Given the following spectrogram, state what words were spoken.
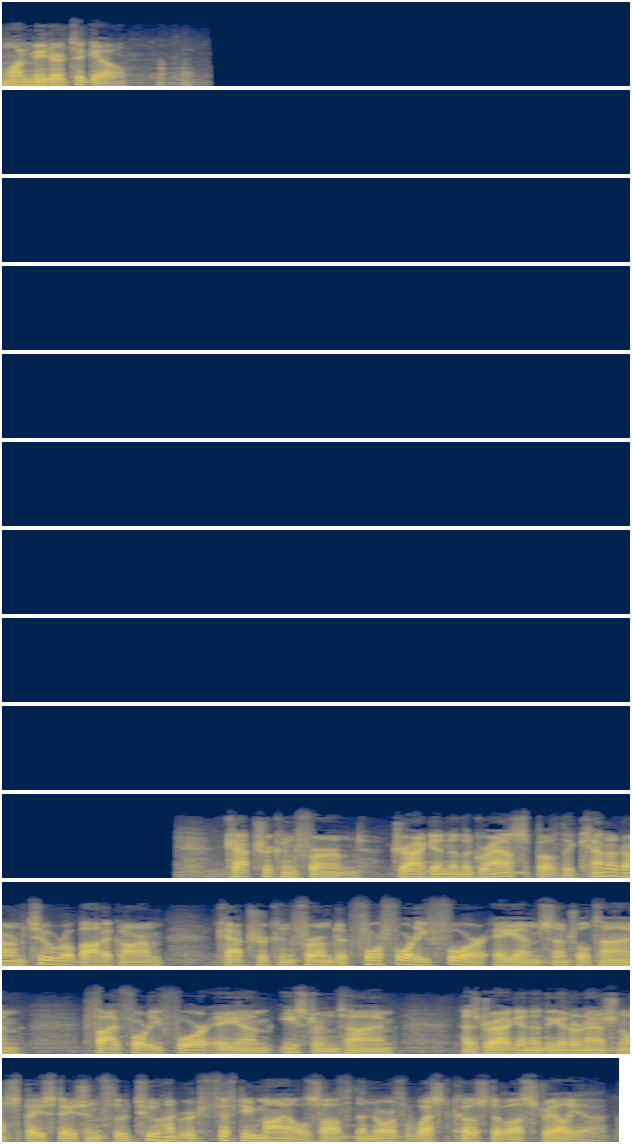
One meter to go. Capture confirmed. Dragon in the grasp of the Canadarm2 robotic arm. Capture confirmed at 4:44 a.m. Central Time, 5:44 a.m. Eastern Time, as Dragon and the International Space Station flew 250 miles off the northwest coast of Australia.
